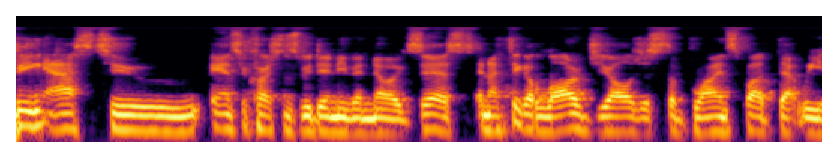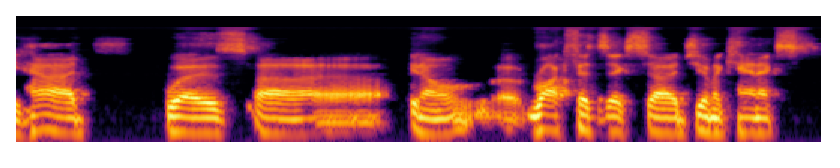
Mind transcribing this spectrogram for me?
being asked to answer questions we didn't even know exist. And I think a lot of geologists, the blind spot that we had was, uh, you know, rock physics, uh, geomechanics,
